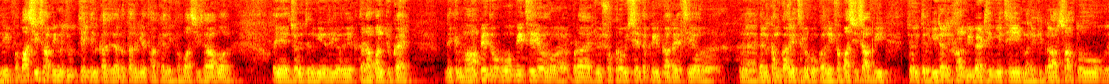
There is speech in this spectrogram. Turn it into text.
حنیف عباسی صاحب بھی موجود تھے، جن کا زیادہ تر یہ تھا کہ حنیف عباسی صاحب اور یہ جو تنویر علی اور ایک دڑا بن چکا ہے۔ لیکن وہاں پہ تو وہ بھی تھے اور بڑا جوش و خروش سے تقریر کر رہے تھے اور ویلکم کر رہے تھے لوگوں کو حنیف عباسی صاحب بھی، جو تنویر علی خان بھی بیٹھی ہوئی تھی ملک ابرار صاحب تو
